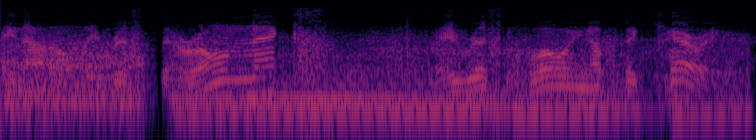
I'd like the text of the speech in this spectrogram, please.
They not only risk their own necks, they risk blowing up the carrier.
